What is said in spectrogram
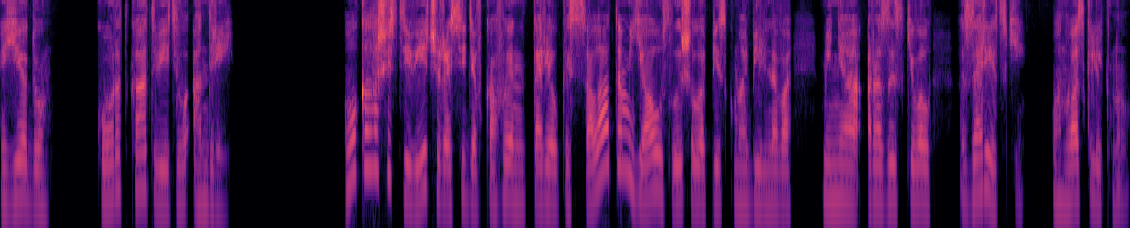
«Еду», — коротко ответил Андрей. Около шести вечера, сидя в кафе над тарелкой с салатом, я услышала писк мобильного. Меня разыскивал Зарецкий. Он воскликнул.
